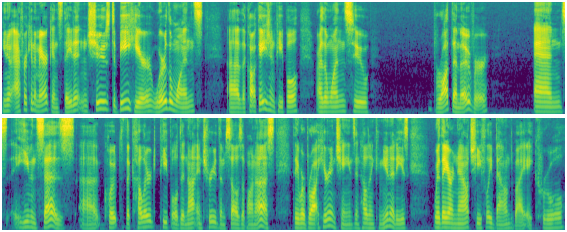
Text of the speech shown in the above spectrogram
you know, African Americans, they didn't choose to be here. We're the ones, uh, the Caucasian people are the ones who brought them over. And he even says, uh, quote, the colored people did not intrude themselves upon us. They were brought here in chains and held in communities where they are now chiefly bound by a cruel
